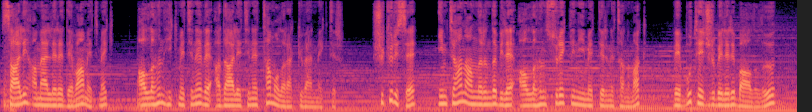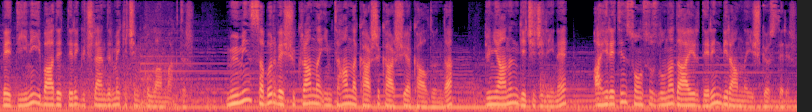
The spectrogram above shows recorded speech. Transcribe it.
salih amellere devam etmek, Allah'ın hikmetine ve adaletine tam olarak güvenmektir. Şükür ise, imtihan anlarında bile Allah'ın sürekli nimetlerini tanımak ve bu tecrübeleri bağlılığı ve dini ibadetleri güçlendirmek için kullanmaktır. Mümin sabır ve şükranla imtihanla karşı karşıya kaldığında, dünyanın geçiciliğine, ahiretin sonsuzluğuna dair derin bir anlayış gösterir.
